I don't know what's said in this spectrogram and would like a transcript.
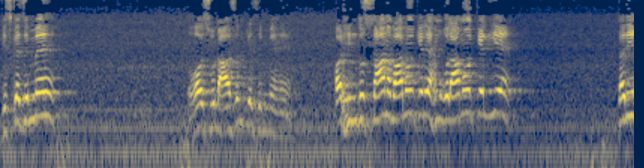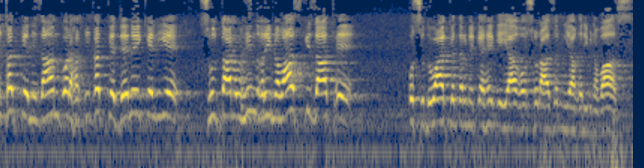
کس کے ذمے؟ ہے غوث العظم کے ذمے ہیں اور ہندوستان والوں کے لیے، ہم غلاموں کے لیے، طریقت کے نظام کو اور حقیقت کے دینے کے لیے سلطان الہند غریب نواز کی ذات ہے۔ اس دعا کے اندر میں کہے کہ یا غوث العظم، یا غریب نواز،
